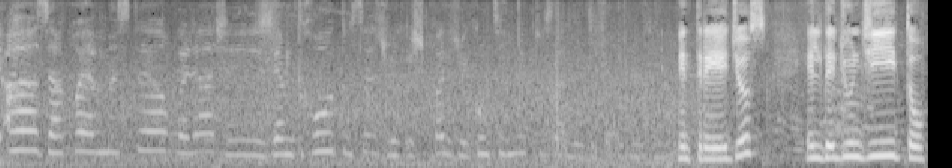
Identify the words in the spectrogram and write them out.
Dit Ah, c'est incroyable, Master, voilà, j'aime trop tout ça, je, vais- je crois que je vais continuer tout ça. Entre ellos, el de Junji Ito,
